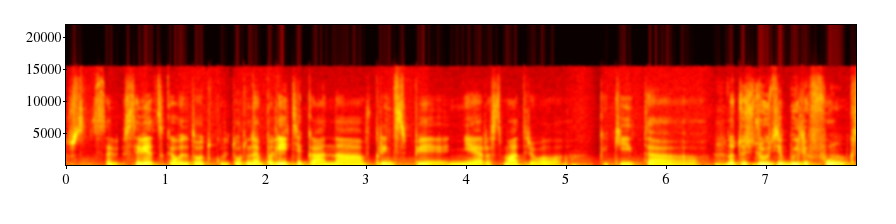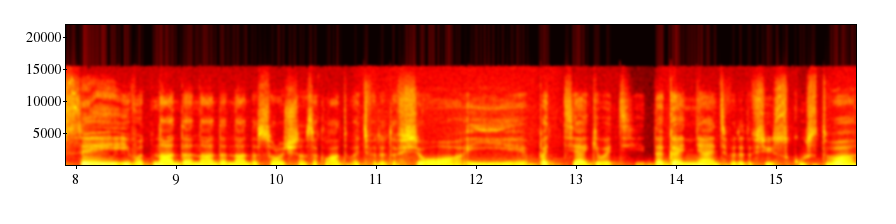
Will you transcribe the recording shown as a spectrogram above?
советская вот эта вот культурная политика, она, в принципе, не рассматривала какие-то... Ну, то есть люди были функцией, и вот надо, надо, надо срочно закладывать вот это все и подтягивать, и догонять вот это все искусство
